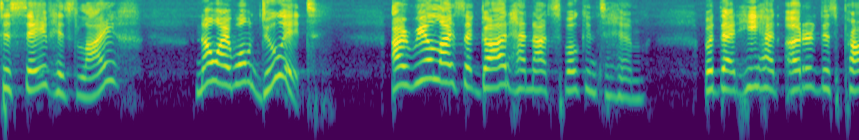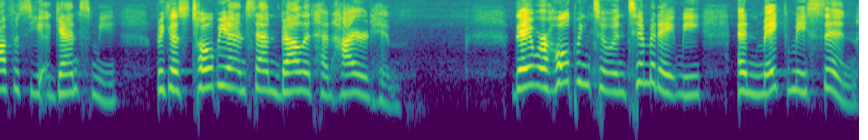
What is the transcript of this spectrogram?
to save his life? No, I won't do it. I realized that God had not spoken to him, but that he had uttered this prophecy against me because Tobiah and Sanballat had hired him. They were hoping to intimidate me and make me sin.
